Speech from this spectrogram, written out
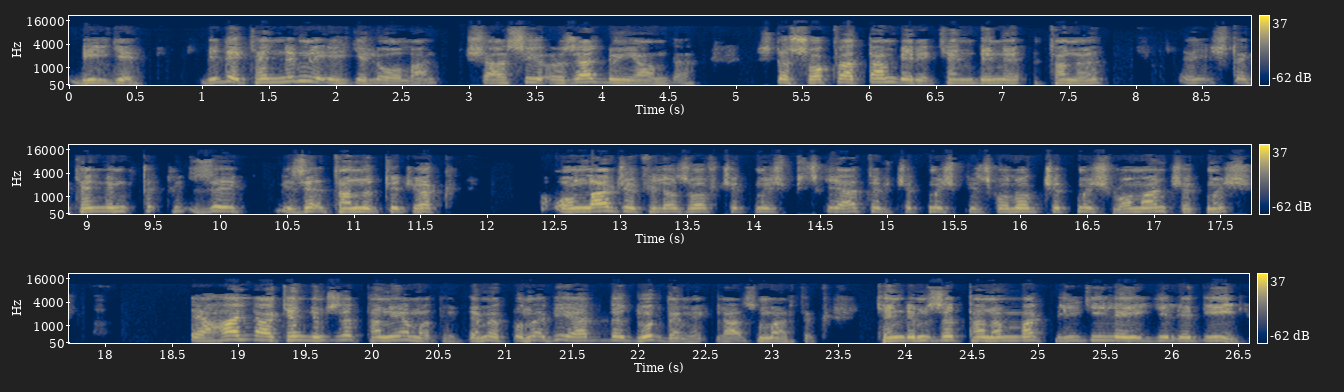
bilgi. Bir de kendimle ilgili olan şahsi özel dünyamda işte Sokrat'tan beri kendini tanı, e, işte kendimizi bize tanıtacak onlarca filozof çıkmış, psikiyatr çıkmış, psikolog çıkmış, roman çıkmış. E, hala kendimizi tanıyamadık. Demek buna bir yerde dur demek lazım artık. Kendimizi tanımak bilgiyle ilgili değil.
